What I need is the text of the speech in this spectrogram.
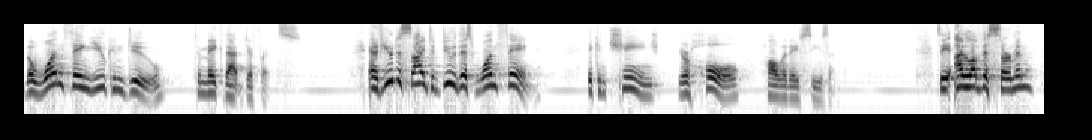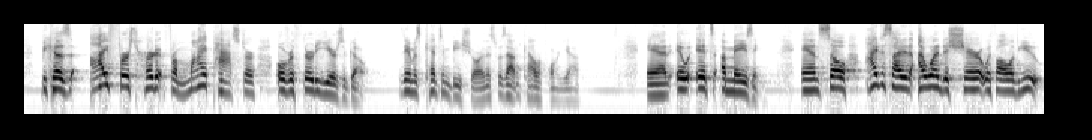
the one thing you can do to make that difference. And if you decide to do this one thing, it can change your whole holiday season. See, I love this sermon because I first heard it from my pastor over 30 years ago. His name was Kenton Beshore, and this was out in California. And it, it's amazing. And so I decided I wanted to share it with all of you.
